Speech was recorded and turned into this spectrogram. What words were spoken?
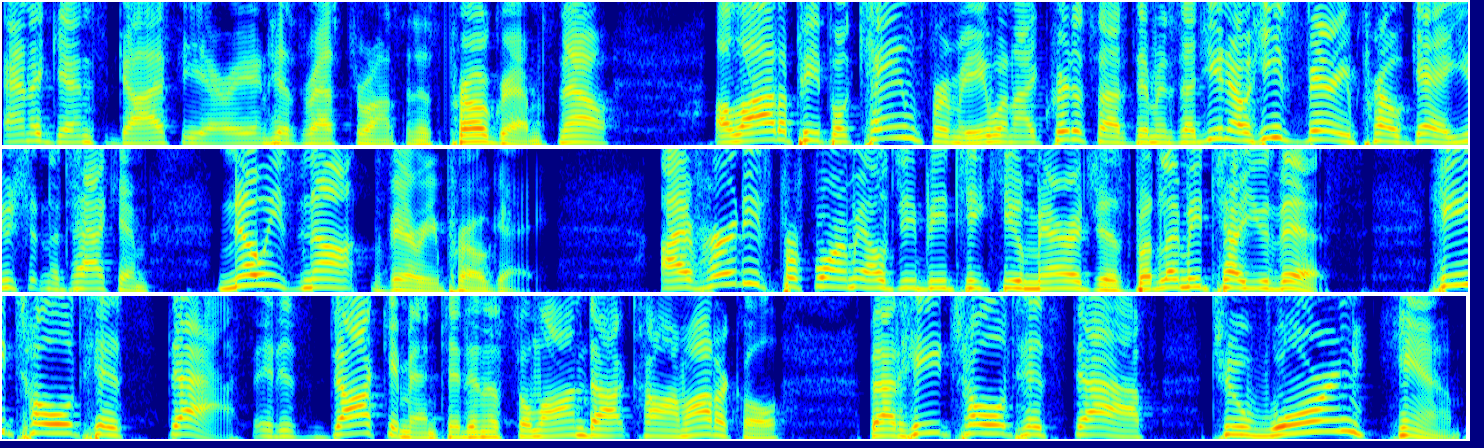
and against Guy Fieri and his restaurants and his programs. Now, a lot of people came for me when I criticized him and said, you know, he's very pro gay. You shouldn't attack him. No, he's not very pro gay. I've heard he's performed LGBTQ marriages, but let me tell you this. He told his staff, it is documented in a salon.com article, that he told his staff to warn him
